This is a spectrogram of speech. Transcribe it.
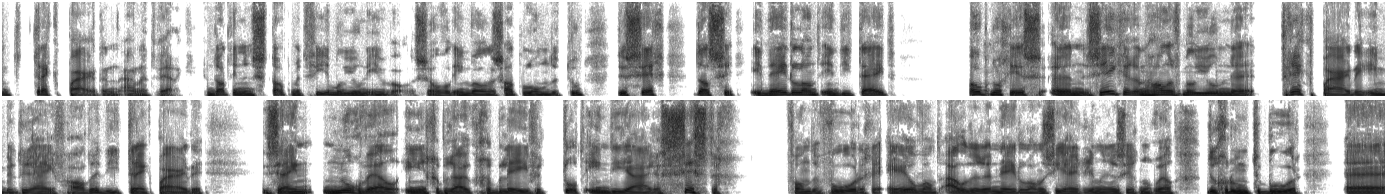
400.000 trekpaarden aan het werk. En dat in een stad met 4 miljoen inwoners. Zoveel inwoners had Londen toen. Dus zeg dat ze in Nederland in die tijd ook nog eens een, zeker een half miljoen uh, trekpaarden in bedrijf hadden. Die trekpaarden zijn nog wel in gebruik gebleven tot in de jaren 60 van de vorige eeuw. Want oudere Nederlanders die herinneren zich nog wel de groenteboer uh,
